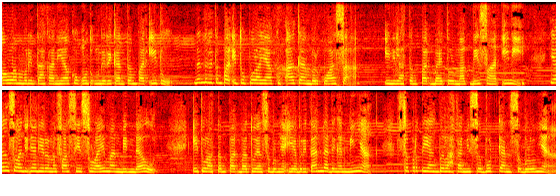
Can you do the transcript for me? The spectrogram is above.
Allah memerintahkan Yakub untuk mendirikan tempat itu, dan dari tempat itu pula Yakub akan berkuasa. Inilah tempat Baitul Maqdis saat ini, yang selanjutnya direnovasi Sulaiman bin Daud. Itulah tempat batu yang sebelumnya ia beri tanda dengan minyak, seperti yang telah kami sebutkan sebelumnya.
